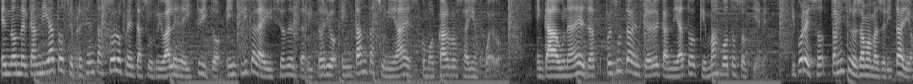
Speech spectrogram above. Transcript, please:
en donde el candidato se presenta solo frente a sus rivales de distrito e implica la división del territorio en tantas unidades como cargos hay en juego. En cada una de ellas resulta vencedor el candidato que más votos obtiene, y por eso también se lo llama mayoritario.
